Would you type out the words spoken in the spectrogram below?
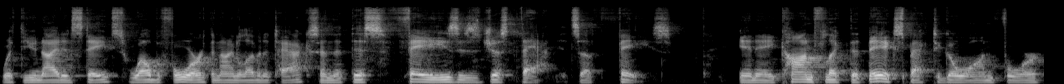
with the United States well before the 9 11 attacks, and that this phase is just that it's a phase in a conflict that they expect to go on for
